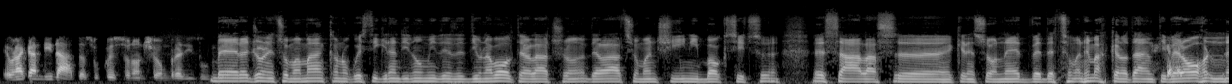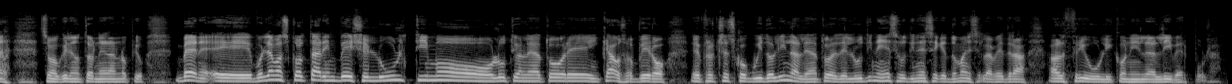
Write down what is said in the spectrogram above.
è una candidata, su questo non c'è ombra di dubbio. Beh, hai ragione, insomma, mancano questi grandi nomi de, di una volta della Lazio, della Lazio Mancini, Boxic, eh, Salas, eh, che ne so, Nedved, insomma, ne mancano tanti, Veron, insomma, quindi non torneranno più. Bene, eh, vogliamo ascoltare invece l'ultimo, l'ultimo allenatore in causa, ovvero eh, Francesco Guidolin, allenatore dell'Udinese, Udinese che domani se la vedrà al Friuli con il Liverpool.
